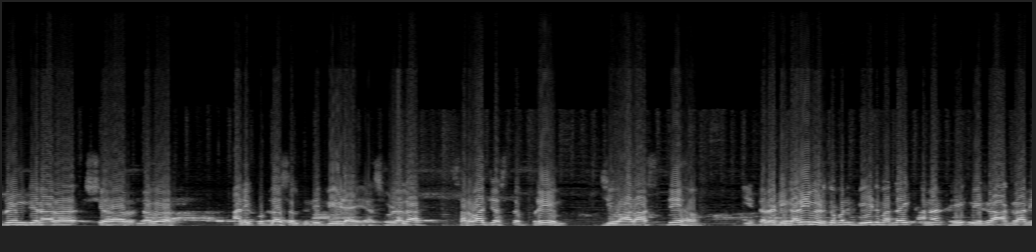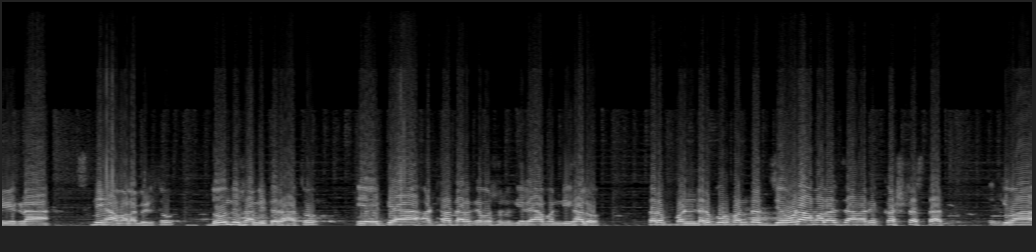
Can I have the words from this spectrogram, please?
प्रेम देणारं शहर नगर आणि कुठलं असेल तर ते बीड आहे. या सोहळ्याला सर्वात जास्त प्रेम जिव्हाळा स्नेह इतर ठिकाणी मिळतो. पण बीड मधला एक अनंत एक वेगळा आगळा आणि वेगळा स्नेह आम्हाला मिळतो. दोन दिवस आम्ही इथे राहतो. येत्या अठरा तारखेपासून गेल्या आपण निघालो. तर पंढरपूरपर्यंत जेवढं आम्हाला जाणारे कष्ट असतात किंवा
